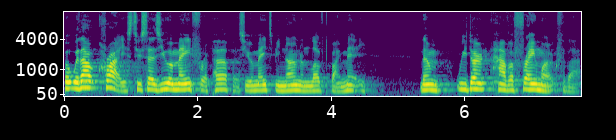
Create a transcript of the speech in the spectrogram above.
But without Christ, who says, You were made for a purpose, you were made to be known and loved by me, then we don't have a framework for that.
